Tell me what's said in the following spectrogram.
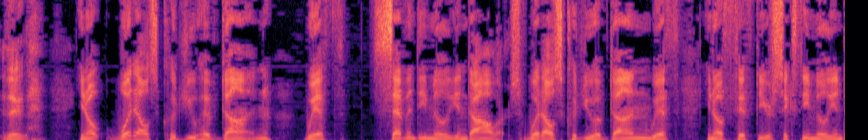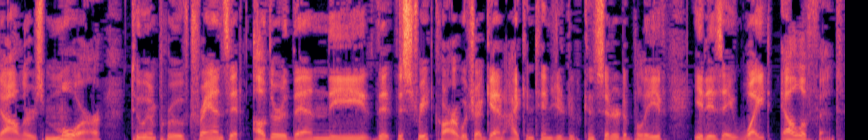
The, you know, what else could you have done with seventy million dollars? What else could you have done with you know fifty or sixty million dollars more to improve transit other than the, the the streetcar, which again I continue to consider to believe it is a white elephant.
